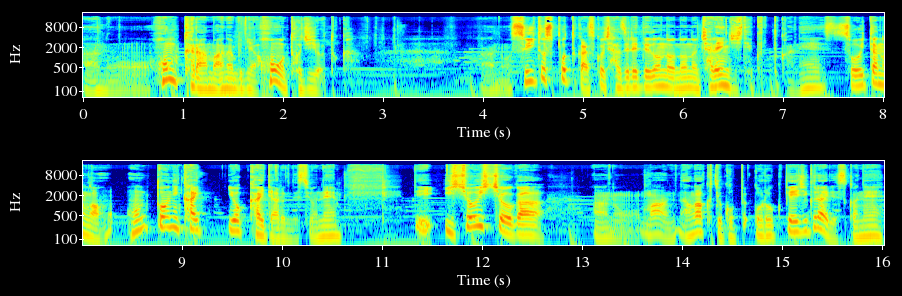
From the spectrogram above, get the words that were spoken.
あの本から学ぶには本を閉じようとかあのスイートスポットから少し外れてどんどんどんどんチャレンジしていくとかねそういったのが本当にかいよく書いてあるんですよね。で一章一章があのまあ長くて56ページぐらいですかね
